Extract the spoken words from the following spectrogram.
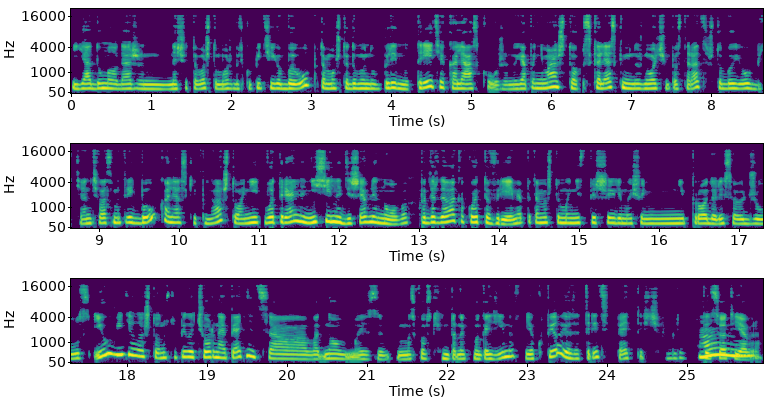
Я думала даже насчет того, что, может быть, купить ее БУ, потому что думаю, ну, блин, ну, третья коляска уже. Но я понимаю, что с колясками нужно очень постараться, чтобы ее убить. Я начала смотреть БУ коляски и поняла, что они вот реально не сильно дешевле новых. Подождала какое-то время, потому что мы не спешили, мы еще не продали свою Джулс, и увидела, что наступила черная пятница в одном из московских интернет-магазинов. Я купила ее за 35 тысяч рублей. 500 mm-hmm. евро.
